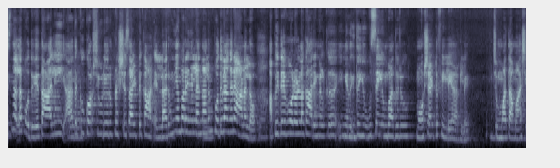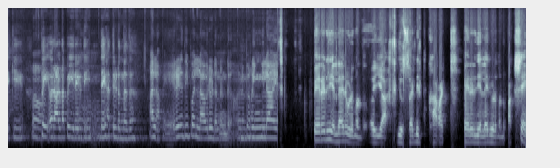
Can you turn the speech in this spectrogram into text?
നല്ല പൊതുവെ താലി അതൊക്കെ കുറച്ചുകൂടി ഒരു പ്രഷ്യസ് ആയിട്ട് എല്ലാരും ഞാൻ പറയുന്നില്ല എന്നാലും പൊതുവെ അങ്ങനെ ആണല്ലോ അപ്പൊ ഇതേപോലുള്ള കാര്യങ്ങൾക്ക് ഇങ്ങനെ ഇത് യൂസ് ചെയ്യുമ്പോ അതൊരു മോശമായിട്ട് ഫീൽ ചെയ്യാറില്ലേ? ചുമ്മാ തമാശക്ക് ഒരാളുടെ പേരെഴുതി ദേഹത്തിടുന്നത് അല്ല പേരെഴുതി ഇപ്പൊ എല്ലാവരും ഇടുന്നുണ്ട്. റിംഗിലായ റിങ്ങിലായ പേരെഴുതി എല്ലാവരും ഇടുന്നുണ്ട്. യാ സെഡ് ഇറ്റ് കറക്റ്റ് പേരെഴുതി എല്ലാവരും ഇടുന്നുണ്ട്. പക്ഷേ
